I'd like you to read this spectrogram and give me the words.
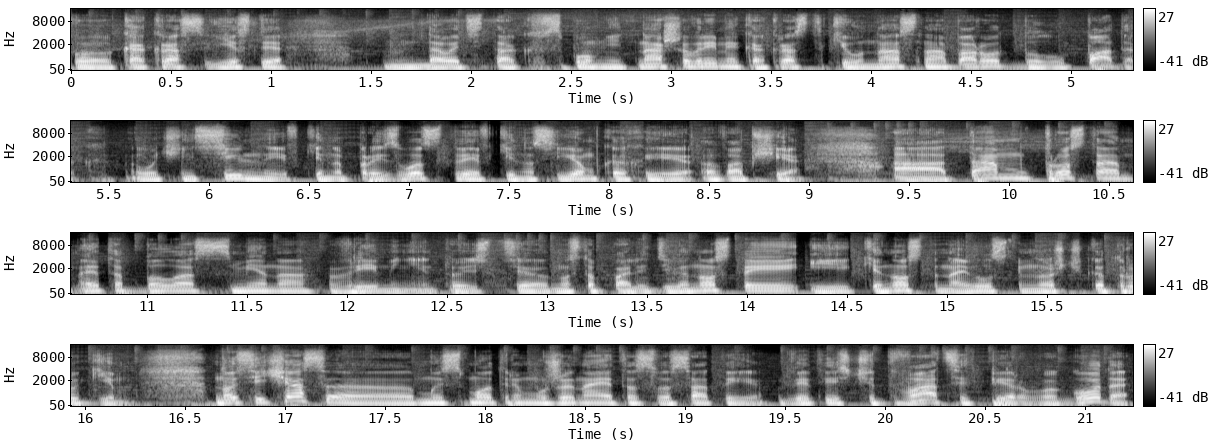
в- как раз если давайте так вспомнить наше время, как раз-таки у нас, наоборот, был упадок очень сильный в кинопроизводстве, в киносъемках и вообще. А там просто это была смена времени. То есть э, наступали 90-е, и кино становилось немножечко другим. Но сейчас э, мы смотрим уже на это с высоты 2021 года,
